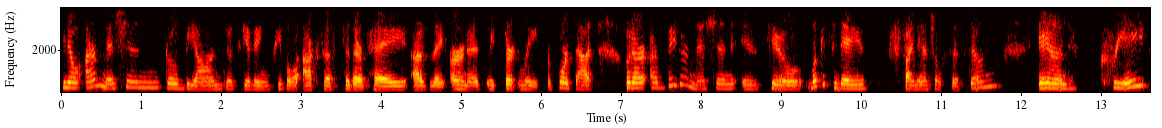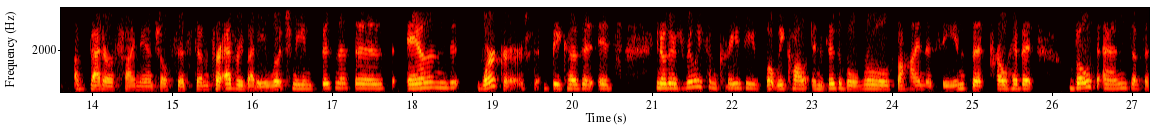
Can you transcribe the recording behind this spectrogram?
you know, our mission goes beyond just giving people access to their pay as they earn it. We certainly support that. But our, our bigger mission is to look at today's financial system and create a better financial system for everybody, which means businesses and workers because it, it's you know, there's really some crazy what we call invisible rules behind the scenes that prohibit both ends of the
